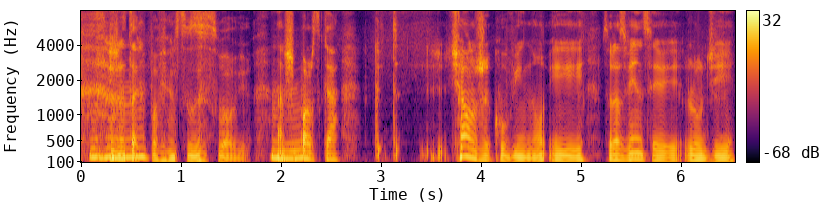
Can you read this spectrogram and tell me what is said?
że tak powiem w cudzysłowie. Znaczy Polska k- t- ciąży ku winu i coraz więcej ludzi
